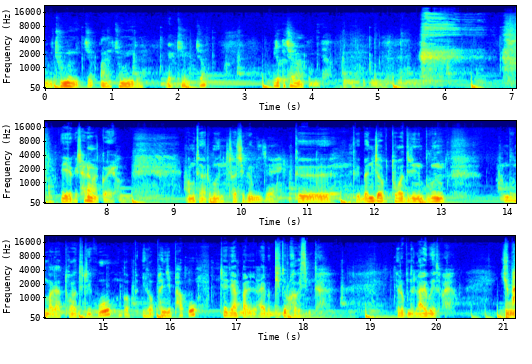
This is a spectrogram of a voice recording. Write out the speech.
여기 조명 있죠? 아 조명이래 웹캠 있죠? 이렇게 촬영할 겁니다 네, 이렇게 촬영할 거예요 아무튼 여러분 저 지금 이제 그, 그 면접 도와드리는 분 한 분마다 도와드리고 이거, 이거 편집하고 최대한 빨리 라이브 키도록 하겠습니다 여러분들 라이브에서 봐요 유바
